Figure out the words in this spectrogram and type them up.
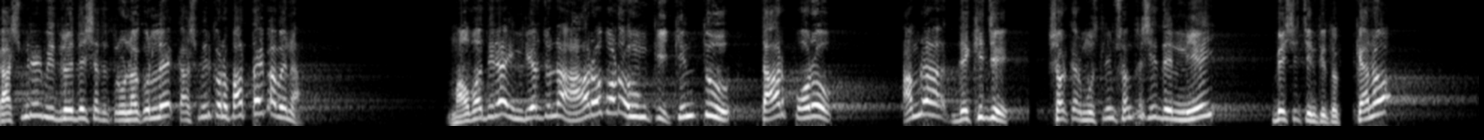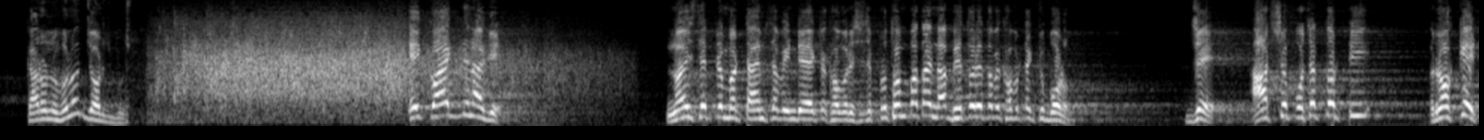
কাশ্মীরের বিদ্রোহীদের সাথে তুলনা করলে কাশ্মীর কোনো পাত্তাই পাবে না। মাওবাদীরা ইন্ডিয়ার জন্য আরও বড় হুমকি, কিন্তু তারপরও আমরা দেখি যে সরকার মুসলিম সন্ত্রাসীদের নিয়েই বেশি চিন্তিত। কেন? কারণ হলো জর্জ বুশ। এই কয়েকদিন আগে নয় সেপ্টেম্বর টাইমস অফ ইন্ডিয়া একটা খবর এসেছে। প্রথম পাতায় না, ভেতরে, তবে খবরটা একটু বড়। যে আটশো পঁচাত্তরটি রকেট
